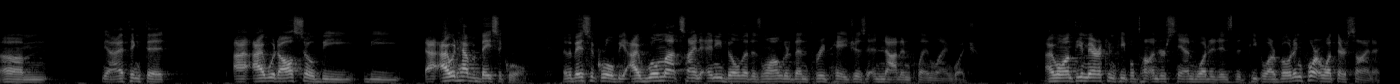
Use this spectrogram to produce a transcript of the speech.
Um, yeah, I think that I, I would also be be I would have a basic rule, and the basic rule would be I will not sign any bill that is longer than three pages and not in plain language. I want the American people to understand what it is that people are voting for and what they're signing.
